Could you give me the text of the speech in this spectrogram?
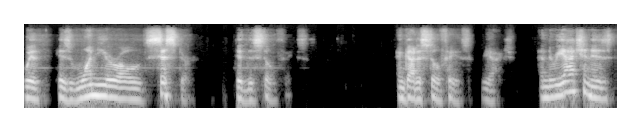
with his one year old sister, did the still face and got a still face reaction. And the reaction is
